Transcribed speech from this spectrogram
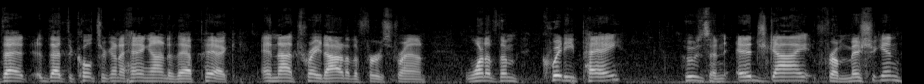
that that the Colts are going to hang on to that pick and not trade out of the first round. One of them, Kwity Paye, who's an edge guy from Michigan,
